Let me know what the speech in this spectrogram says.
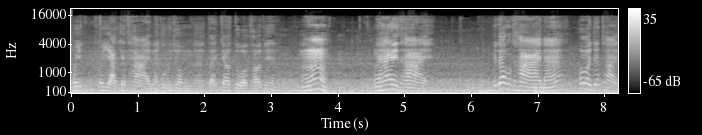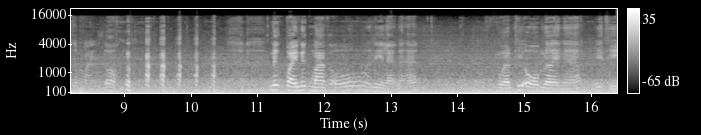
ก็ก็อยากจะถ่ายนะคุณผู้ชมนะแต่เจ้าตัวเขาเนี่ย อืมไม่ให้ถ่าย ไม่ต้องถ่ายนะ เพราะว่าจะถ่ายทำไมก็ นึกไปนึกมาก็ โอ้นี่แหละนะฮะ เหมือนพี่โอมเลยนะฮะวิถี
